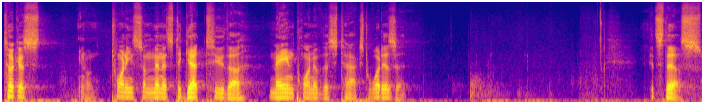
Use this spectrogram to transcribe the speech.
Took us, you know, 20 some minutes to get to the main point of this text. What is it? It's this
